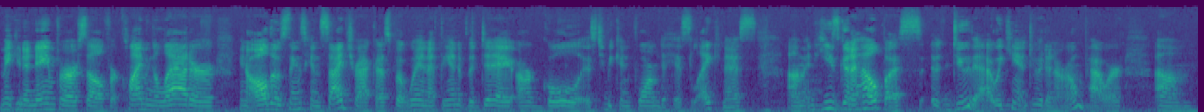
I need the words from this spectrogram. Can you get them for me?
making a name for ourselves or climbing a ladder, you know, all those things can sidetrack us. But when at the end of the day, our goal is to be conformed to his likeness, um, and he's going to help us uh, do that. We can't do it in our own power. Um,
